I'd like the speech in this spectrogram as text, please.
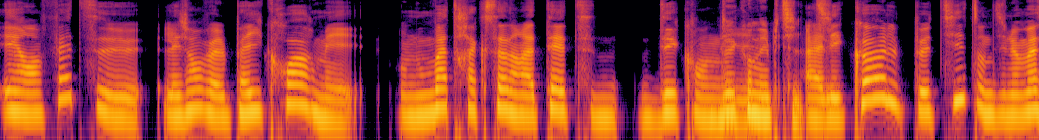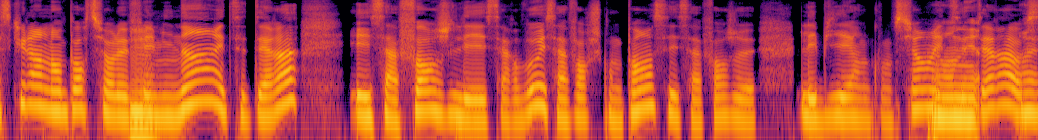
et en fait, euh, les gens veulent pas y croire, mais on nous matraque ça dans la tête dès qu'on Dès est, qu'on est petite. à l'école, petite, on dit le masculin l'emporte sur le Mm. féminin, etc. Et ça forge les cerveaux, et ça forge qu'on pense, et ça forge les biais inconscients, Et on est- etc. Ouais,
